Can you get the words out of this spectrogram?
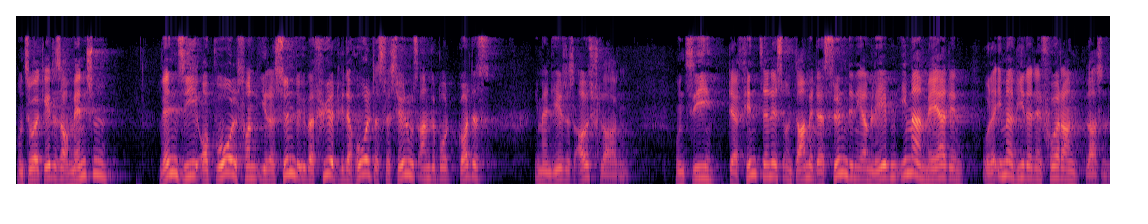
Und so ergeht es auch Menschen, wenn sie, obwohl von ihrer Sünde überführt, wiederholt das Versöhnungsangebot Gottes im Herrn Jesus ausschlagen und sie der Finsternis und damit der Sünde in ihrem Leben immer mehr den, oder immer wieder den Vorrang lassen.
